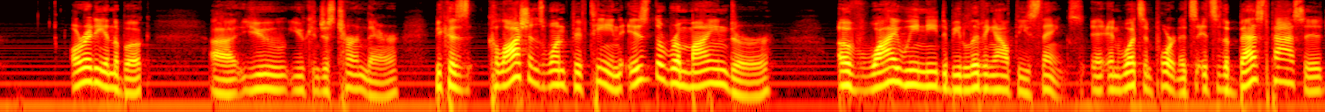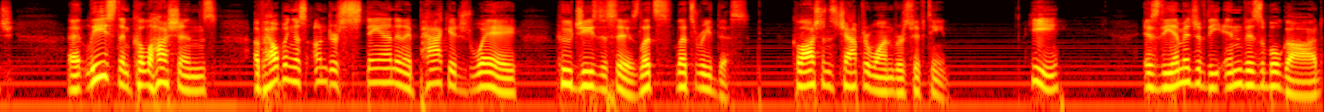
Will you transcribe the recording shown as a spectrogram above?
already in the book, uh, you you can just turn there because Colossians 1:15 is the reminder of why we need to be living out these things and, and what's important. It's it's the best passage, at least in Colossians, of helping us understand in a packaged way who Jesus is. Let's let's read this. Colossians chapter 1 verse 15. He is the image of the invisible God,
